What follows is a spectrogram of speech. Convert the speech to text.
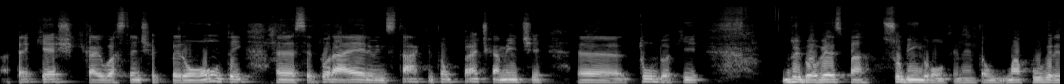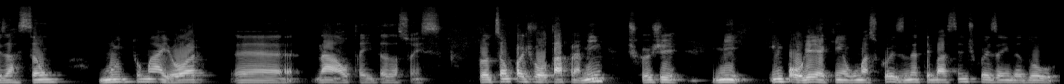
até cash, que caiu bastante, recuperou ontem, é, setor aéreo em destaque. Então, praticamente é, tudo aqui do Ibovespa subindo ontem. Né? Então, uma pulverização muito maior é, na alta aí das ações. A produção pode voltar para mim, acho que hoje me empolguei aqui em algumas coisas, né? Tem bastante coisa ainda do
